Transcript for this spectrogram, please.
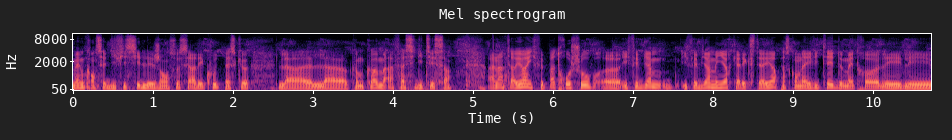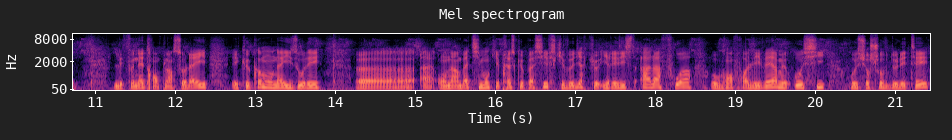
même quand c'est difficile, les gens se serrent les coudes parce que la, la Comcom a facilité ça. À l'intérieur, il fait pas trop chaud, il, fait bien, il fait bien meilleur qu'à l'extérieur parce qu'on a évité de mettre les, les fenêtres en plein soleil et que comme on a isolé, euh, on a un bâtiment qui est presque passif, ce qui veut dire qu'il résiste à la fois au grand froid de l'hiver, mais aussi au surchauffe de l'été,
